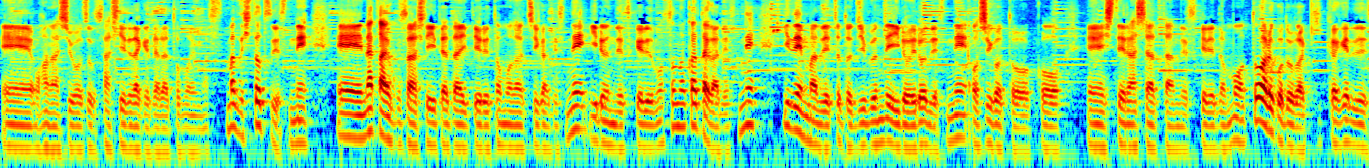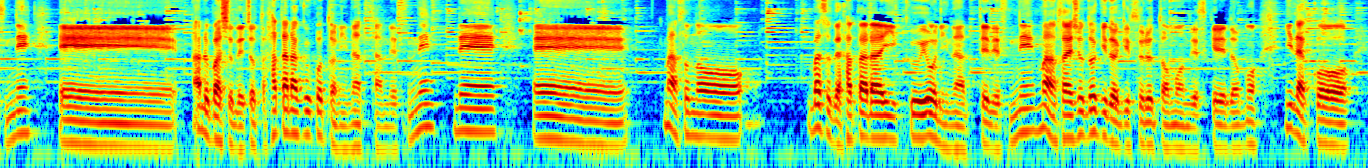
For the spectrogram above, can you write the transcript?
えお話をちょっとさせていただけたらと思います。まず一つですね、え仲良くさせていただいている友達がですねいるんですけれどもその方がですね以前までちょっと自分でいろいろですねお仕事をこう、えしてらっしゃったんですけれどもとあることがきっかけでですね、えある場所でちょっと働くことになったんですね。で、えーえまあその場所で働くようになってですねまあ最初ドキドキすると思うんですけれどもいざこう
